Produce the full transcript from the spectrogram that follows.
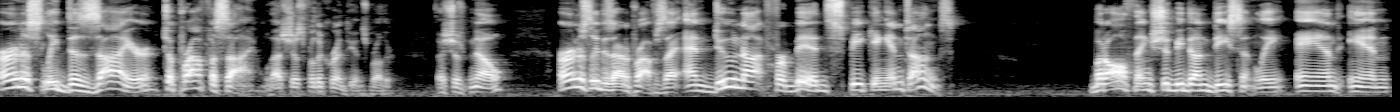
earnestly desire to prophesy. Well, that's just for the Corinthians, brother. That's just, no. Earnestly desire to prophesy, and do not forbid speaking in tongues. But all things should be done decently and in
